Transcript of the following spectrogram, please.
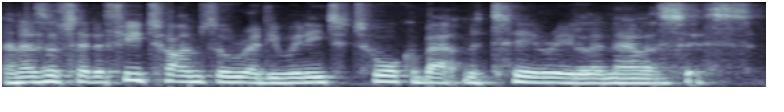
And as I've said a few times already, we need to talk about material analysis.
